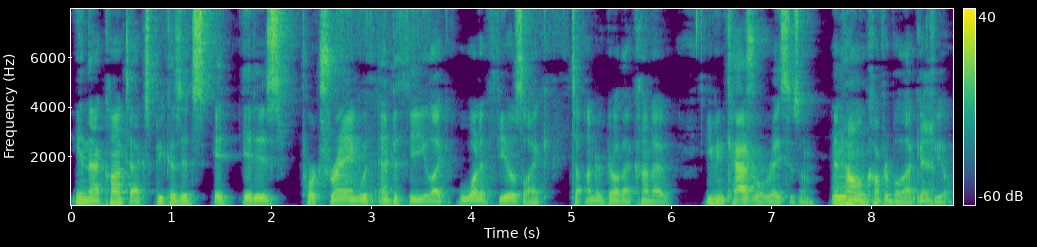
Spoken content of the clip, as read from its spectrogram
in that context, because it's it it is portraying with empathy like what it feels like to undergo that kind of even casual racism and how Mhm. uncomfortable that can Yeah. feel.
